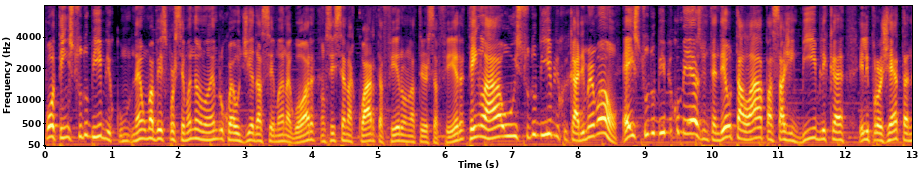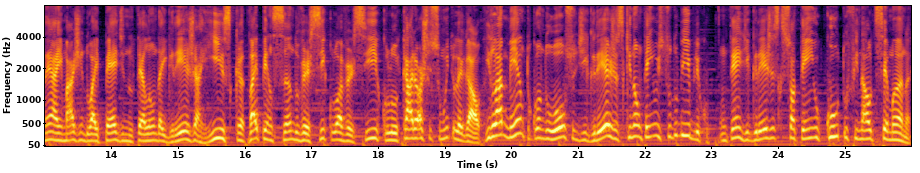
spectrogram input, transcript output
pô, tem estudo bíblico, né? Uma vez por semana, eu não lembro qual é o dia da semana agora agora. Não sei se é na quarta-feira ou na terça-feira. Tem lá o estudo bíblico, cara. E meu irmão, é estudo bíblico mesmo, entendeu? Tá lá a passagem bíblica, ele projeta, né, a imagem do iPad no telão da igreja, risca, vai pensando versículo a versículo. Cara, eu acho isso muito legal. E lamento quando ouço de igrejas que não tem o estudo bíblico, entende? Igrejas que só tem o culto final de semana.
